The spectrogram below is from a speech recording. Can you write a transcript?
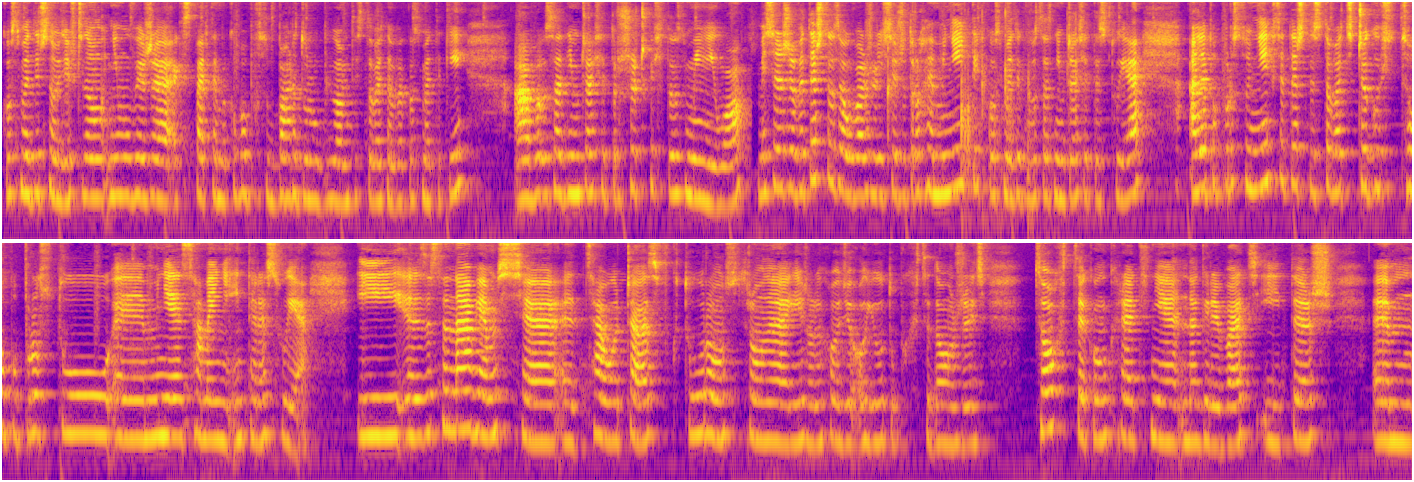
kosmetyczną dziewczyną. Nie mówię, że ekspertem, tylko po prostu bardzo lubiłam testować nowe kosmetyki a w ostatnim czasie troszeczkę się to zmieniło. Myślę, że Wy też to zauważyliście, że trochę mniej tych kosmetyków w ostatnim czasie testuję, ale po prostu nie chcę też testować czegoś, co po prostu y, mnie samej nie interesuje. I y, zastanawiam się y, cały czas, w którą stronę, jeżeli chodzi o YouTube, chcę dążyć, co chcę konkretnie nagrywać i też em,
